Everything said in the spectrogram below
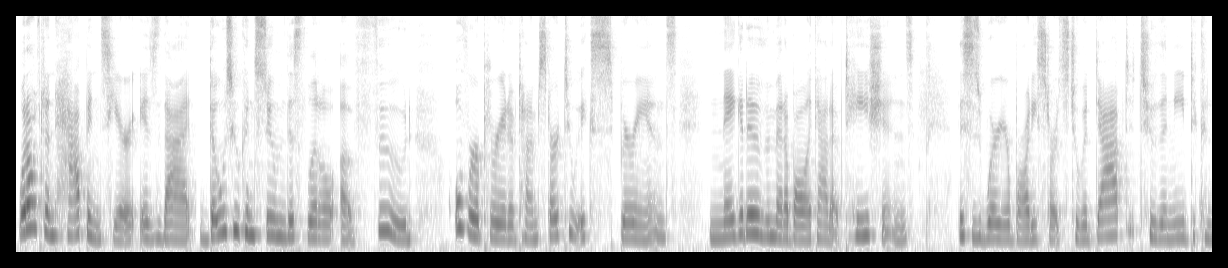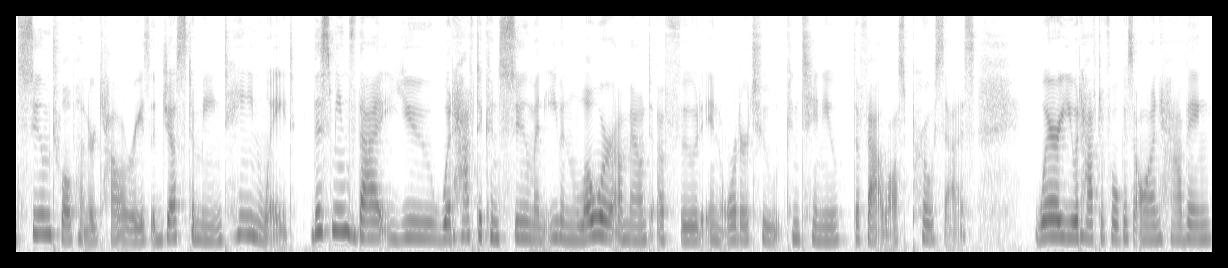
What often happens here is that those who consume this little of food over a period of time start to experience negative metabolic adaptations. This is where your body starts to adapt to the need to consume 1200 calories just to maintain weight. This means that you would have to consume an even lower amount of food in order to continue the fat loss process where you would have to focus on having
